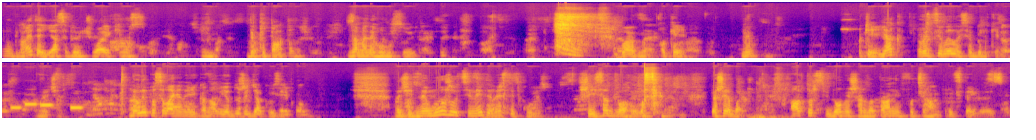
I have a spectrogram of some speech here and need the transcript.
Ну, знаєте, я себе відчуваю якимось м, депутатом. За мене голосують. Ладно, окей. Не... Окей, як розділилися думки? Значить, дали посилання на її канал. Я дуже дякую за рекламу. Значить, не можу оцінити, не слідкую. 62 голоси. Те, що я бачу. Автор свідомий шарлатан, інфоциган, 35 голосів.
